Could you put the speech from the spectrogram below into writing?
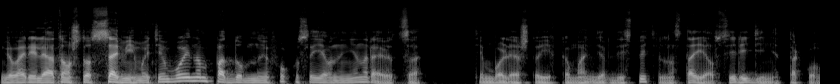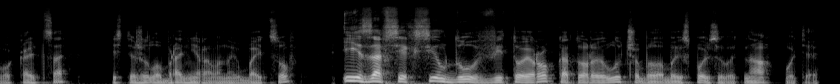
говорили о том, что самим этим воинам подобные фокусы явно не нравятся, тем более, что их командир действительно стоял в середине такого кольца из тяжело бронированных бойцов, и изо всех сил дул в витой рог, который лучше было бы использовать на охоте.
